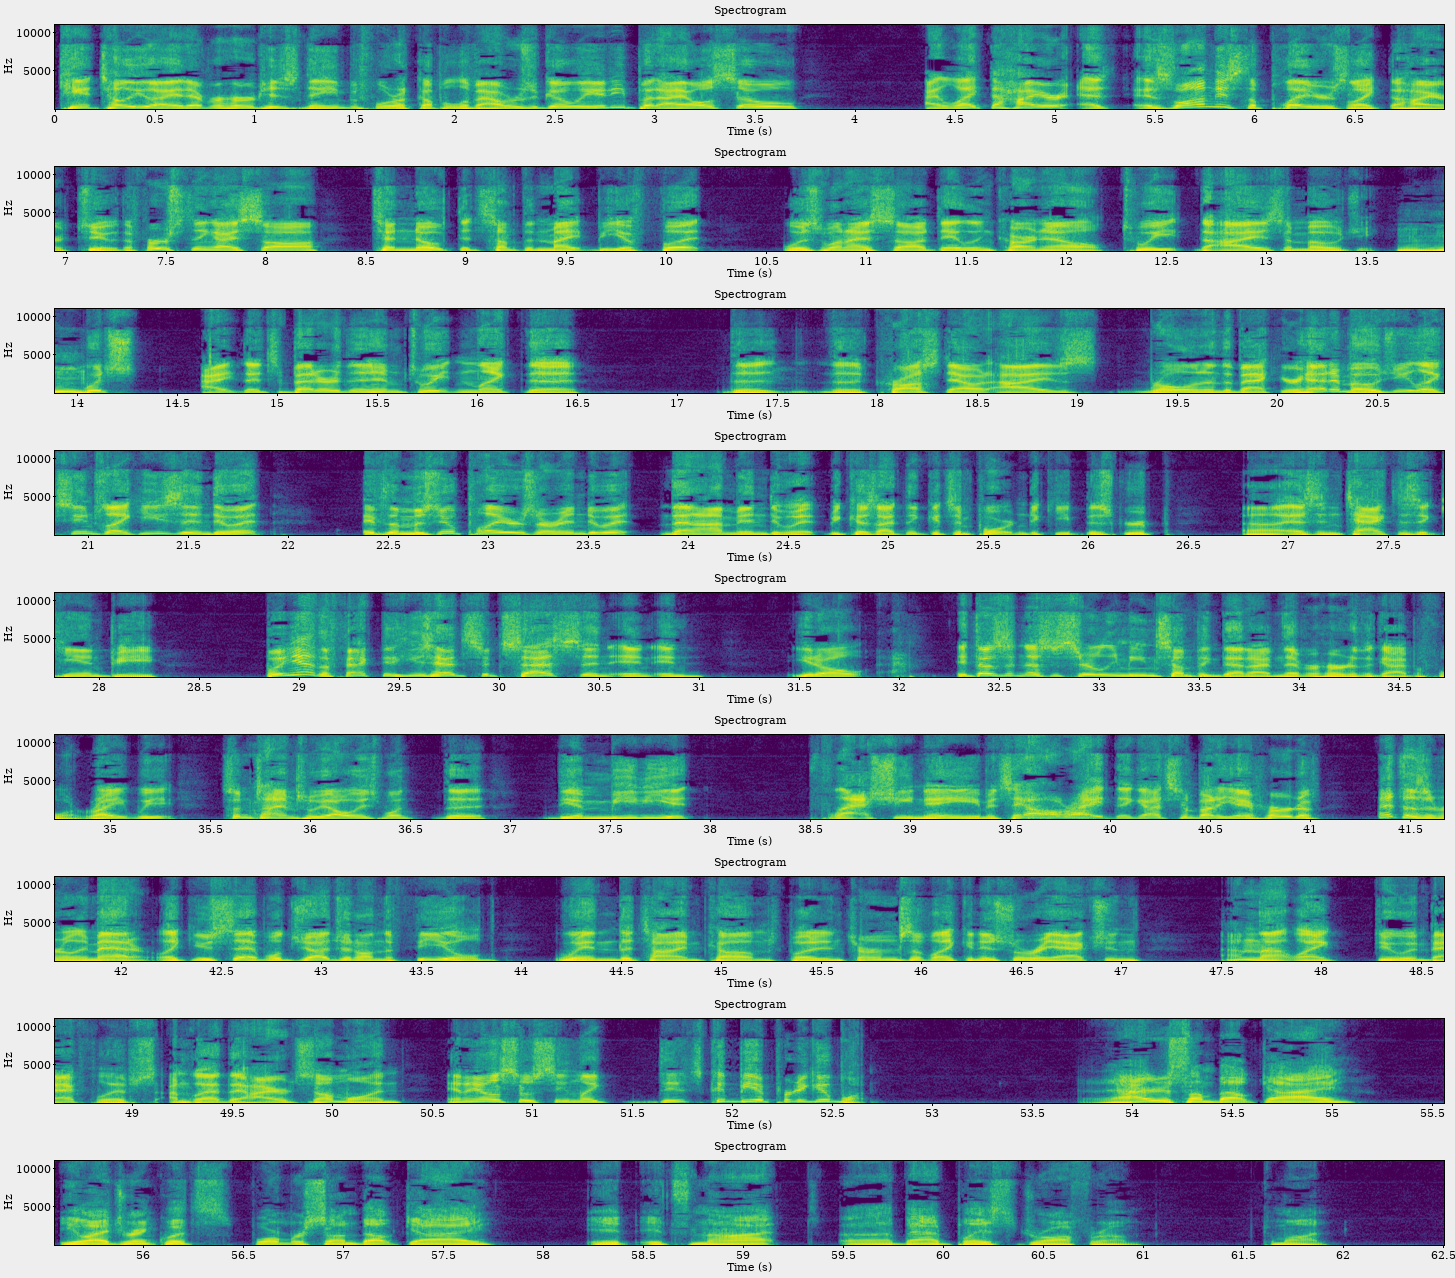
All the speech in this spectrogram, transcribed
can't tell you I had ever heard his name before a couple of hours ago, Andy, but I also I like the hire as as long as the players like the hire too. The first thing I saw to note that something might be afoot was when I saw Daylan Carnell tweet the eyes emoji, which I that's better than him tweeting like the the the crossed out eyes rolling in the back of your head emoji. Like seems like he's into it. If the Mizzou players are into it, then I'm into it because I think it's important to keep this group uh, as intact as it can be. But yeah, the fact that he's had success and, and, and you know, it doesn't necessarily mean something that I've never heard of the guy before, right? We sometimes we always want the the immediate flashy name and say, "All right, they got somebody I've heard of." That doesn't really matter. Like you said, we'll judge it on the field when the time comes. But in terms of like initial reaction, I'm not like doing backflips. I'm glad they hired someone, and I also seem like this could be a pretty good one. They hired a Sunbelt guy, Eli Drinkwitz, former Sunbelt guy. It it's not a bad place to draw from. Come on.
